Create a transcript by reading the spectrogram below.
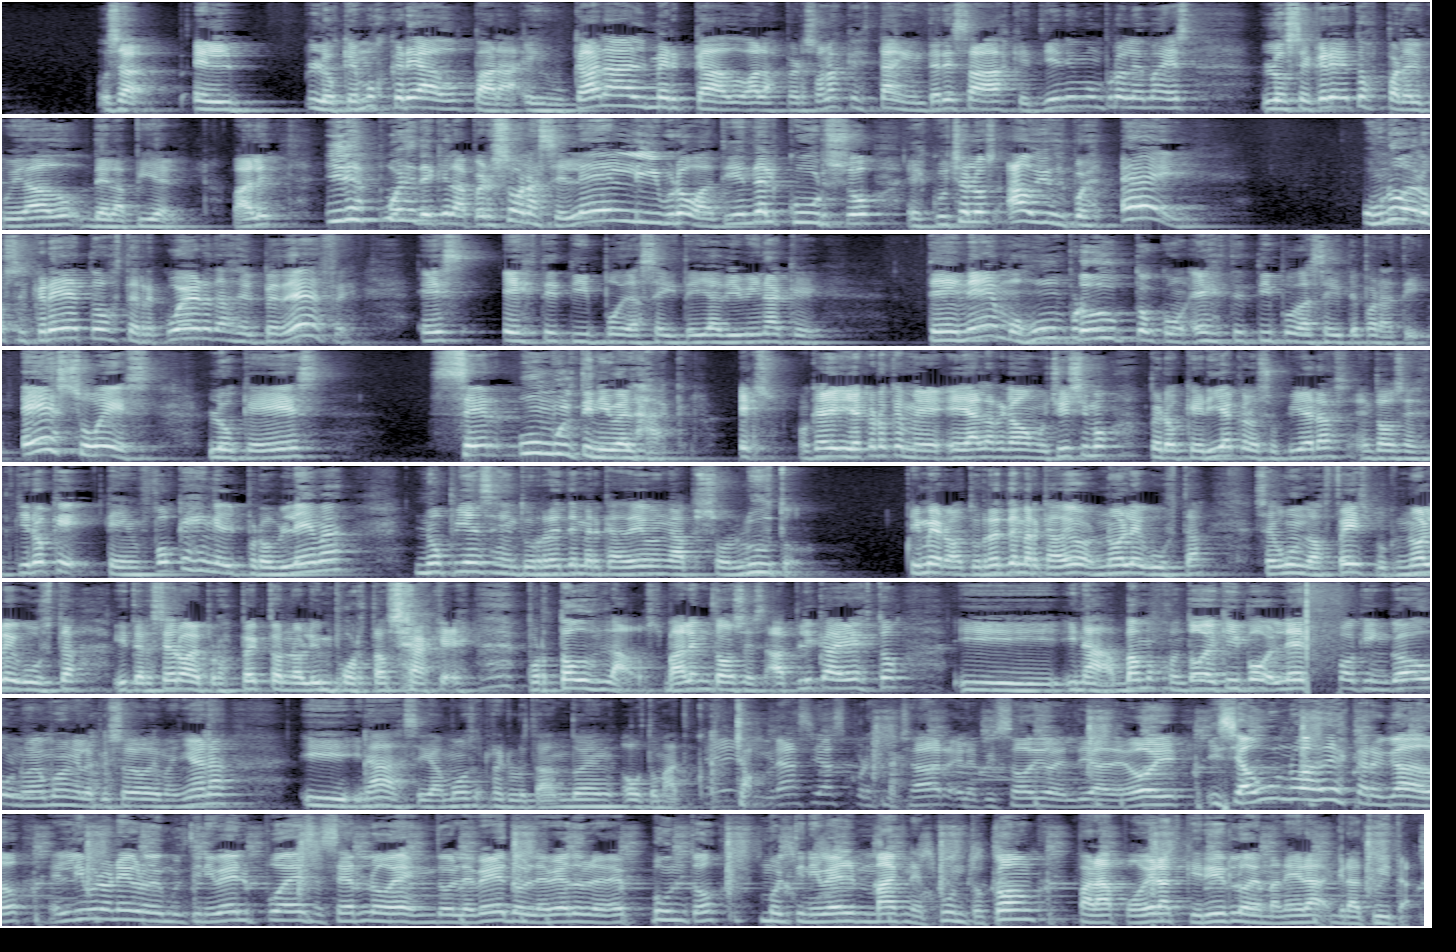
o sea, el, lo que hemos creado para educar al mercado, a las personas que están interesadas, que tienen un problema, es los secretos para el cuidado de la piel, Y después de que la persona se lee el libro, atiende el curso, escucha los audios, después, ¡hey! Uno de los secretos, ¿te recuerdas del PDF? Es este tipo de aceite y adivina que tenemos un producto con este tipo de aceite para ti. Eso es lo que es ser un multinivel hacker. Eso, ¿ok? Ya creo que me he alargado muchísimo, pero quería que lo supieras. Entonces, quiero que te enfoques en el problema, no pienses en tu red de mercadeo en absoluto. Primero, a tu red de mercadeo no le gusta. Segundo, a Facebook no le gusta. Y tercero, al prospecto no le importa. O sea que por todos lados, ¿vale? Entonces, aplica esto y, y nada, vamos con todo equipo. Let's fucking go. Nos vemos en el episodio de mañana. Y, nada, sigamos reclutando en automático. Chao. Gracias por escuchar el episodio del día de hoy. Y si aún no has descargado el libro negro de multinivel, puedes hacerlo en www.multinivelmagnet.com para poder adquirirlo de manera gratuita.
